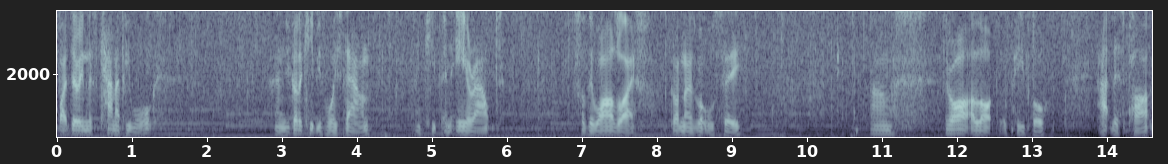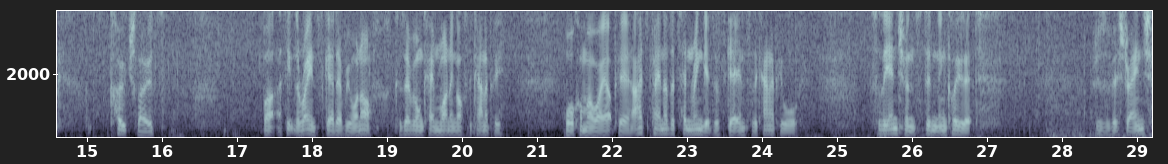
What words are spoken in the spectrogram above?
by doing this canopy walk. And you've got to keep your voice down and keep an ear out for the wildlife. God knows what we'll see. Um, there are a lot of people at this park, coach loads, but I think the rain scared everyone off because everyone came running off the canopy walk on my way up here. I had to pay another 10 ringgit just to get into the canopy walk. So the entrance didn't include it, which is a bit strange.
